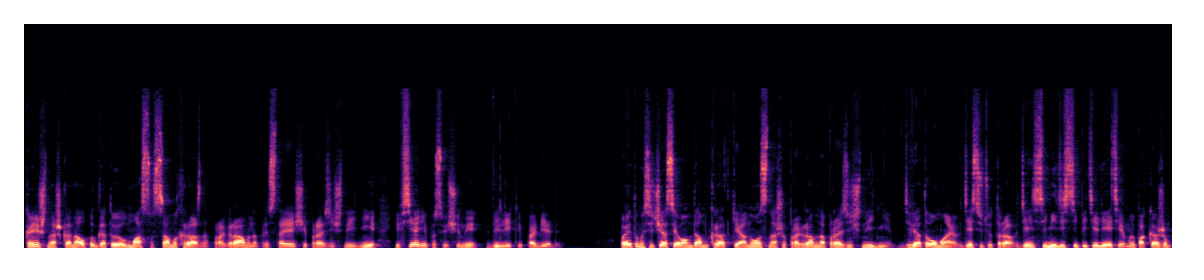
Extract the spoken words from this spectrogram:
Конечно, наш канал подготовил массу самых разных программ на предстоящие праздничные дни, и все они посвящены Великой Победе. Поэтому сейчас я вам дам краткий анонс наших программ на праздничные дни. 9 мая в 10 утра, в день 75-летия, мы покажем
